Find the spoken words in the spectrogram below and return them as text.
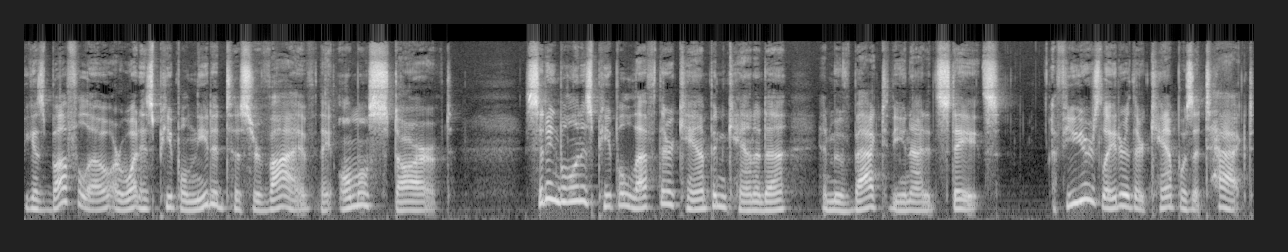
Because buffalo are what his people needed to survive, they almost starved. Sitting Bull and his people left their camp in Canada and moved back to the United States. A few years later, their camp was attacked,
